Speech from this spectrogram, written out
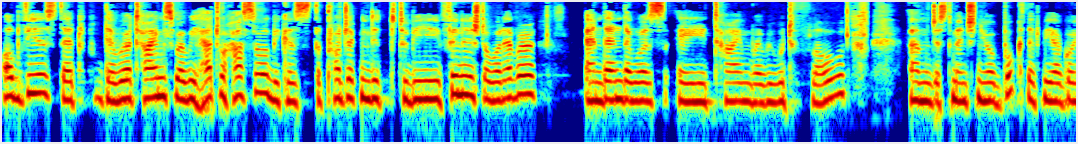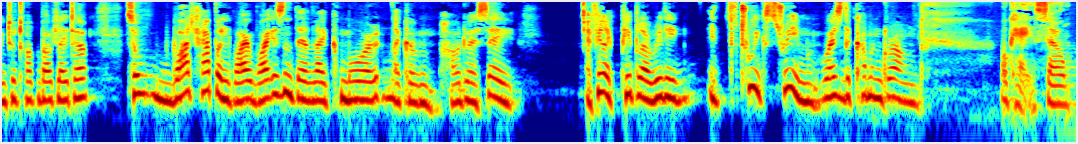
obvious that there were times where we had to hustle because the project needed to be finished or whatever. And then there was a time where we would flow. Um, just to mention your book that we are going to talk about later. So what happened? Why, why isn't there like more like a, um, how do I say? I feel like people are really, it's too extreme. Where's the common ground? Okay, so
